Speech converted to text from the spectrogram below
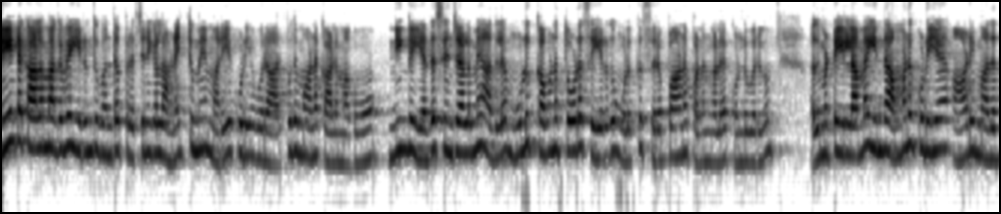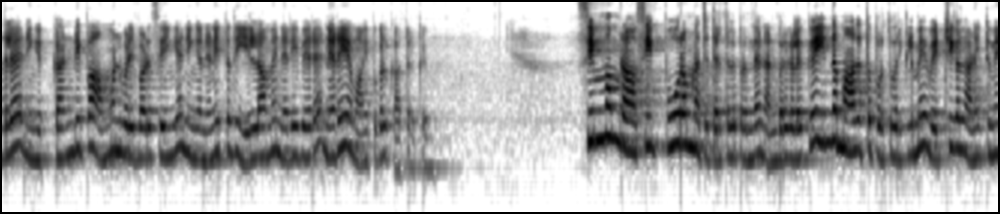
நீண்ட காலமாகவே இருந்து வந்த பிரச்சனைகள் அனைத்துமே மறையக்கூடிய ஒரு அற்புதமான காலமாகவும் நீங்கள் எதை செஞ்சாலுமே அதில் முழு கவனத்தோடு செய்கிறது உங்களுக்கு சிறப்பான பலன்களை கொண்டு வரும். அது மட்டும் இல்லாமல் இந்த அம்மனுக்குரிய ஆடி மாதத்தில் நீங்கள் கண்டிப்பாக அம்மன் வழிபாடு செய்யுங்க. நீங்கள் நினைத்தது எல்லாமே நிறைவேற நிறைய வாய்ப்புகள் காத்திருக்கு. சிம்மம் ராசி பூரம் நட்சத்திரத்தில் பிறந்த நண்பர்களுக்கு இந்த மாதத்தை பொறுத்த வரைக்குமே வெற்றிகள் அனைத்துமே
